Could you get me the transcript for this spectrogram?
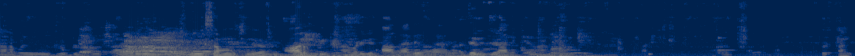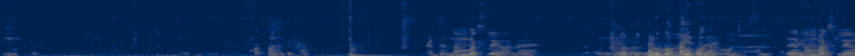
నలభై గ్రూపులు. మీకు సంబంధించింది కాదు. ఆర్పి అడిగింది. అదే సార్. అదే నిజం దానికి ప్రస్తుతానికి కొత్త వాళ్ళని పెట్టారు. అంటే నంబర్స్ లేవనే. నంబర్స్ లేవు?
